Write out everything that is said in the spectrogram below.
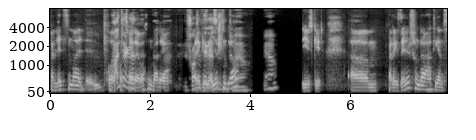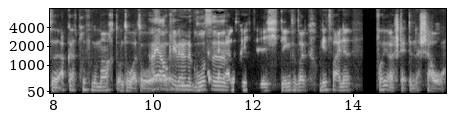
beim letzten Mal, äh, vor, vor zwei, drei Wochen war der. Schornsteinfeger ist Geselle schon da? teuer. Ja. Nee, es geht. Ähm, bei der Geselle schon da, hat die ganze Abgasprüfung gemacht und so. Also, Ah ja, okay, wenn er eine große- Alles richtig, Dings und so weiter. Und jetzt war eine Feuerstätte, eine Schau.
